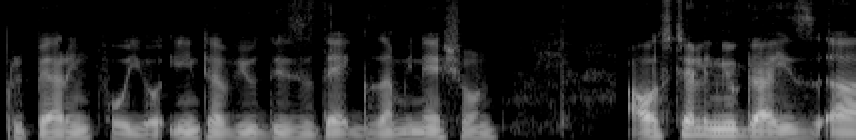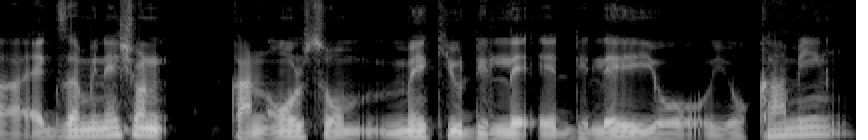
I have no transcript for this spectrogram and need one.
preparing for your interview. This is the examination. I was telling you guys uh examination can also make you delay uh, delay your your coming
